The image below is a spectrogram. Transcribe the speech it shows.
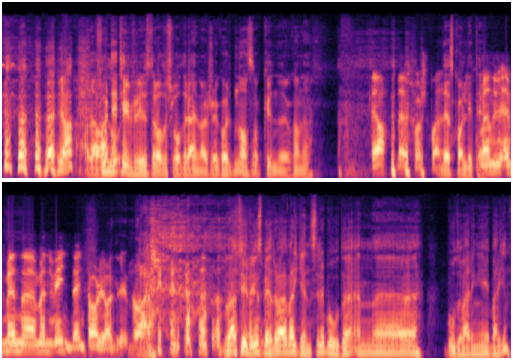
ja, Ja, det har vært i tilfelle hvis dere hadde slått regnværsrekorden, da, så kunne dere jo kan jeg. Ja, det spørs bare. Det skal litt til. Men, men, men vind, den tar de aldri fra. Men det er tydeligvis bedre å være bergenser i Bodø enn uh, bodøværing i Bergen.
